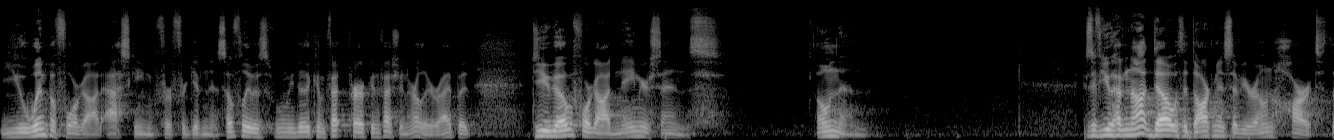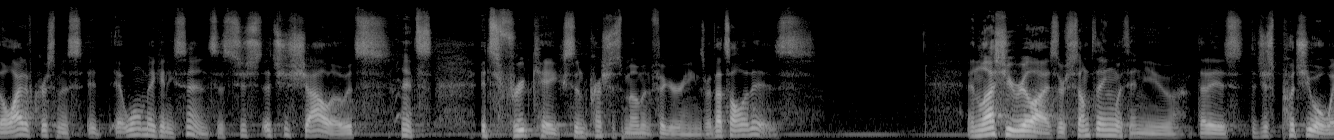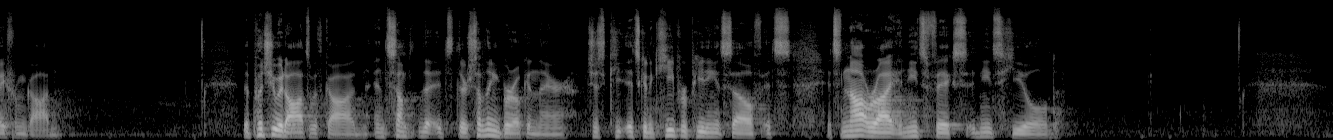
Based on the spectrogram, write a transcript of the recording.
you went before God asking for forgiveness? Hopefully, it was when we did the conf- prayer confession earlier, right? But do you go before God, name your sins, own them? Because if you have not dealt with the darkness of your own heart, the light of Christmas, it, it won't make any sense. It's just, it's just shallow. It's, it's, it's fruitcakes and precious moment figurines, or that's all it is. Unless you realize there's something within you that is that just puts you away from God that puts you at odds with God, and some, there's something broken there. Just it's going to keep repeating itself. It's, it's not right. It needs fixed. It needs healed.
